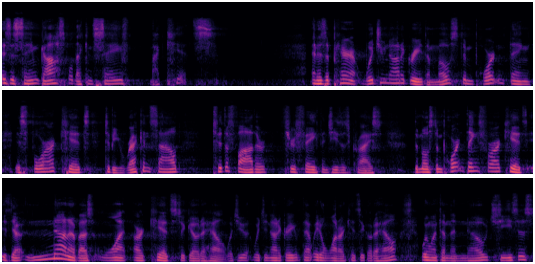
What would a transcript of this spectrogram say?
is the same gospel that can save my kids. And as a parent, would you not agree the most important thing is for our kids to be reconciled to the Father through faith in Jesus Christ? The most important things for our kids is that none of us want our kids to go to hell. Would you, would you not agree with that? We don't want our kids to go to hell. We want them to know Jesus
